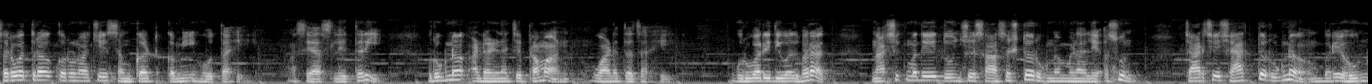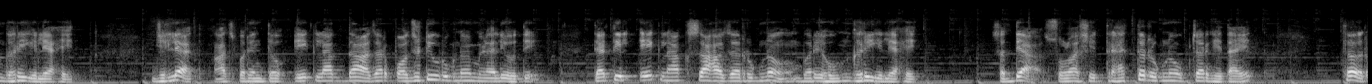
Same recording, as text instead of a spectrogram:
सर्वत्र करोनाचे संकट कमी होत आहे. असे असले तरी रुग्ण आढळण्याचे प्रमाण वाढतच आहे. गुरुवारी दिवसभरात नाशिकमध्ये दोनशे सहासष्ट रुग्ण मिळाले असून चारशे शहात्तर रुग्ण बरे होऊन घरी गेले आहेत. जिल्ह्यात आजपर्यंत एक लाख दहा हजार पॉझिटिव्ह रुग्ण मिळाले होते. त्यातील एक लाख सहा हजार रुग्ण बरे होऊन घरी गेले आहेत. सध्या सोळाशे त्र्याहत्तर रुग्ण उपचार घेत आहेत. तर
